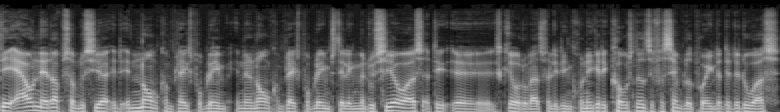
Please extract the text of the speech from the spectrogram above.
det er jo netop, som du siger, et enormt komplekst problem, en enorm kompleks problemstilling, men du siger jo også, at det øh, skriver du i hvert fald i din kronik, at det koges ned til forsimplede pointer. Det er det, du også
